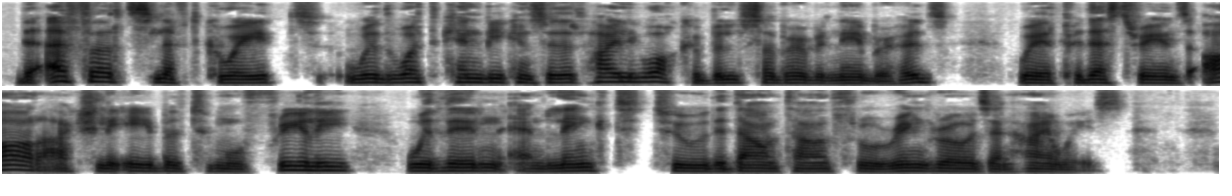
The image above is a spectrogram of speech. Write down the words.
The efforts left Kuwait with what can be considered highly walkable suburban neighborhoods where pedestrians are actually able to move freely within and linked to the downtown through ring roads and highways.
